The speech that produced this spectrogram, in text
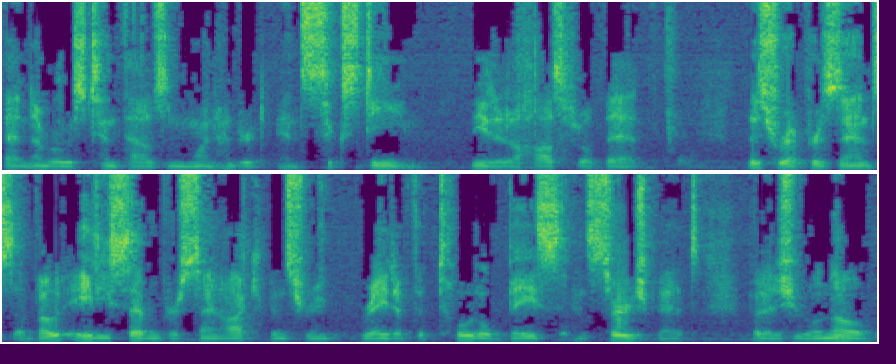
that number was 10,116 needed a hospital bed. This represents about 87% occupancy rate of the total base and surge beds, but as you will know,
